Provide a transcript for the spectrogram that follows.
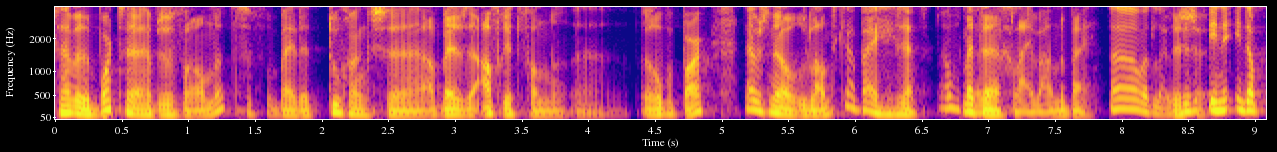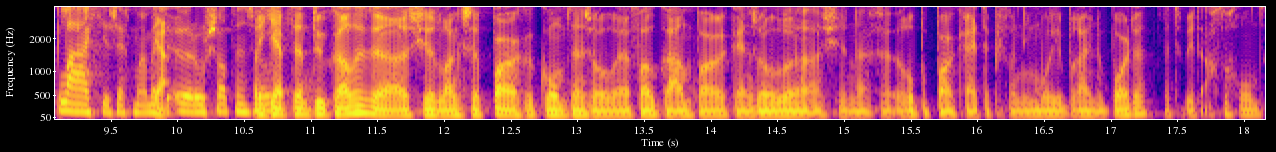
hebben het bord eh, hebben ze veranderd bij de toegangs, af- bij de afrit van eh Europa Park. Daar hebben ze nou Rulantica bijgezet Oh, wat met leuk. een glijbaan erbij. Oh, wat leuk. Dus, Dus, eh, in, in dat plaatje, zeg maar, met ja. de Eurosat en zo. Want je hebt natuurlijk altijd, eh, als je langs de parken komt en zo, eh Vulkaanpark en zo, als je naar Europa Park rijdt, heb je van die mooie bruine borden met een witte achtergrond.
